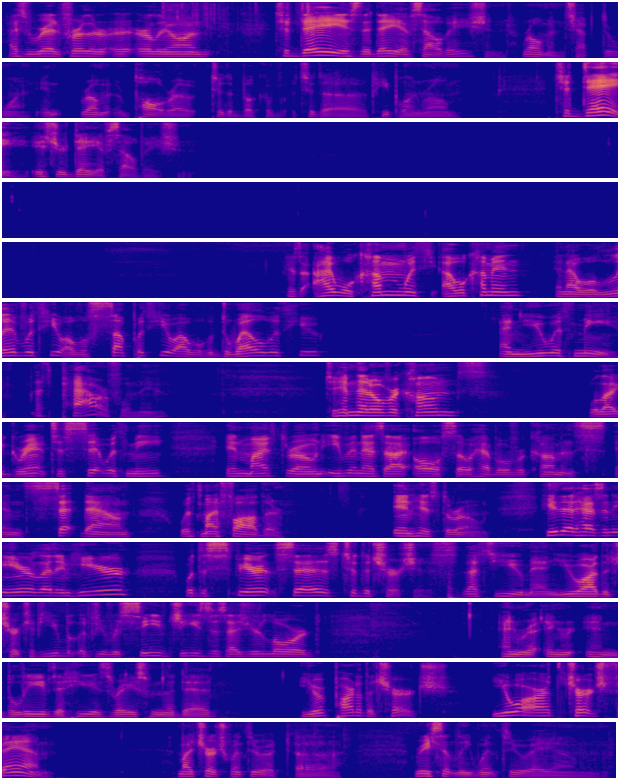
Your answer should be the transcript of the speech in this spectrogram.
as we read further early on, today is the day of salvation. Romans chapter one. In Roman, Paul wrote to the book of to the uh, people in Rome. Today is your day of salvation. Because I will come with I will come in and I will live with you. I will sup with you. I will dwell with you. And you with me. That's powerful, man. To him that overcomes, will I grant to sit with me in my throne, even as I also have overcome and, and sat down with my Father in his throne. He that has an ear, let him hear what the Spirit says to the churches. That's you, man. You are the church. If you if you receive Jesus as your Lord and, and, and believe that he is raised from the dead, you're part of the church. You are the church fam. My church went through a uh, recently went through a um,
